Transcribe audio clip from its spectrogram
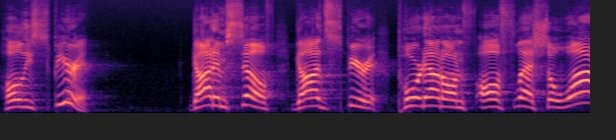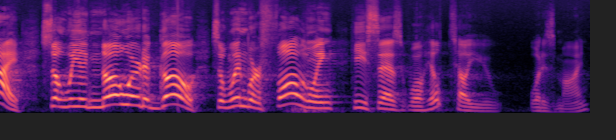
Holy Spirit. God Himself, God's Spirit, poured out on all flesh. So why? So we know where to go. So when we're following, He says, Well, He'll tell you what is mine.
